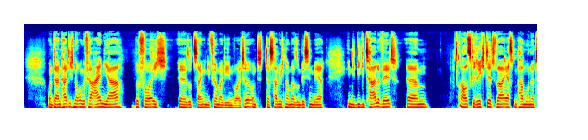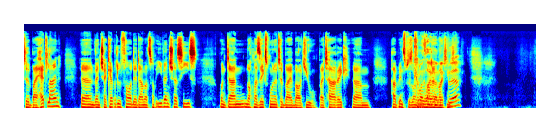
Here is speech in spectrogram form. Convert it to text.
Und dann hatte ich noch ungefähr ein Jahr, bevor ich äh, sozusagen in die Firma gehen wollte. Und das habe ich nochmal so ein bisschen mehr in die digitale Welt ähm, ausgerichtet, war erst ein paar Monate bei Headline, äh, Venture Capital Fonds, der damals noch eVentures hieß. Und dann nochmal sechs Monate bei About You, bei Tarek. Ähm, habe insbesondere Kann man sagen, Wettbewerb?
